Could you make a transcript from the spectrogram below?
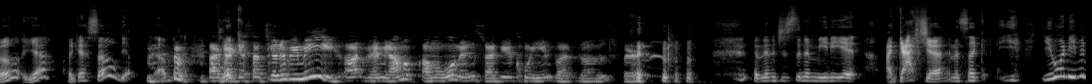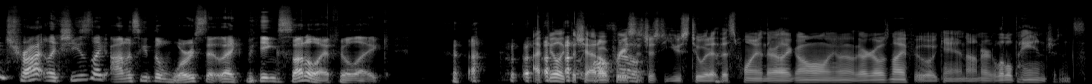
Oh yeah, I guess so. Yep. I'm- I, I guess that's gonna be me. I, I mean, I'm a, I'm a woman, so I'd be a queen, but uh, that's fair. and then it's just an immediate i gotcha and it's like you, you won't even try like she's like honestly the worst at like being subtle i feel like I feel like the Shadow Priest is just used to it at this point. They're like, oh, yeah, there goes Naifu again on her little tangents.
